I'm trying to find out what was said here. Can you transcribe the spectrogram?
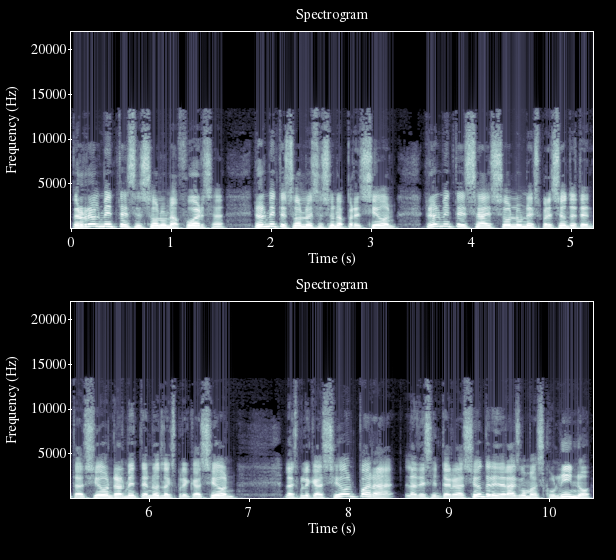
pero realmente esa es solo una fuerza, realmente solo esa es una presión, realmente esa es solo una expresión de tentación, realmente no es la explicación. La explicación para la desintegración del liderazgo masculino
